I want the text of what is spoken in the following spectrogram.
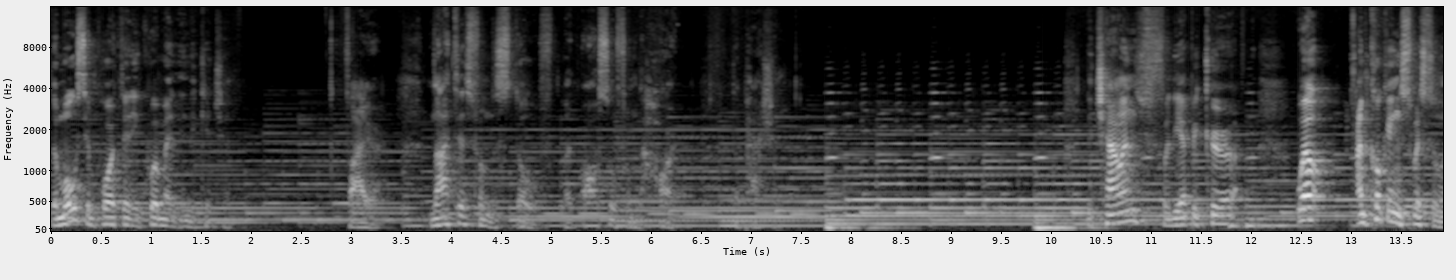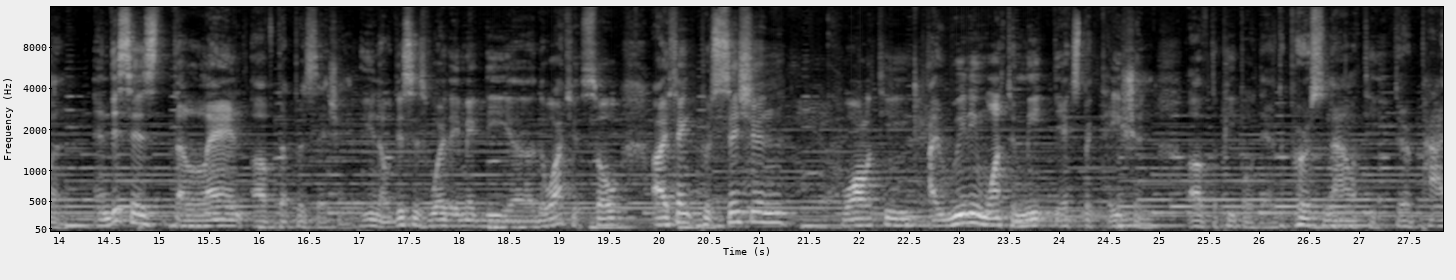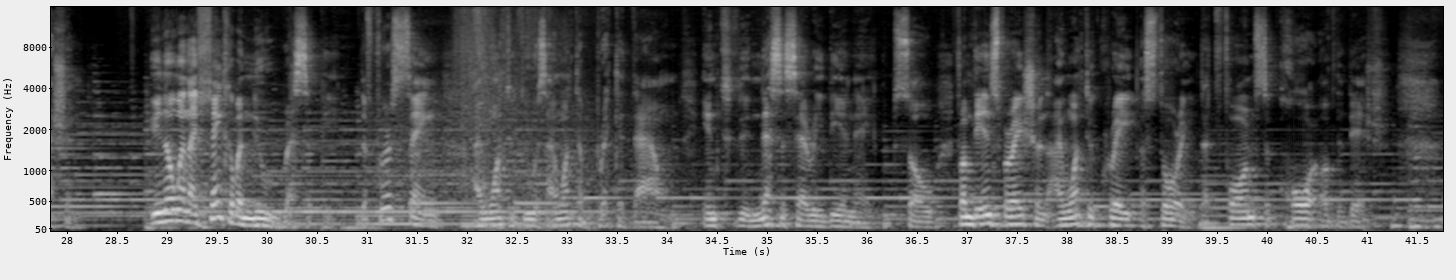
the most important equipment in the kitchen fire. Not just from the stove, but also from the heart, the passion. The challenge for the epicure, well, I'm cooking in Switzerland, and this is the land of the precision. You know, this is where they make the, uh, the watches. So I think precision, quality, I really want to meet the expectation of the people there, the personality, their passion. You know, when I think of a new recipe, the first thing I want to do is I want to break it down into the necessary DNA. So from the inspiration, I want to create a story that forms the core of the dish.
